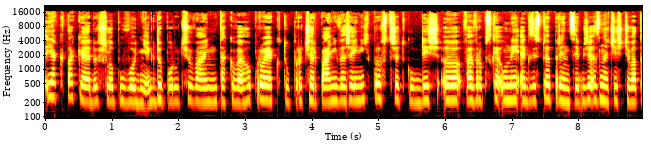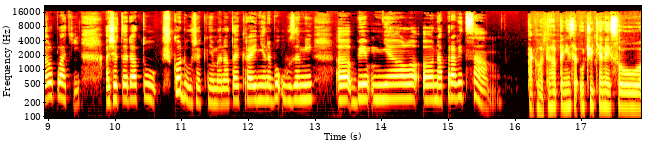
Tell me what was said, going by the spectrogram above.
jak také došlo původně k doporučování takového projektu pro čerpání veřejných prostředků, když v Evropské unii existuje princip, že znečišťovatel platí a že teda tu škodu, řekněme, na té krajině nebo území by měl napravit sám. Takhle, tyhle peníze určitě nejsou uh,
